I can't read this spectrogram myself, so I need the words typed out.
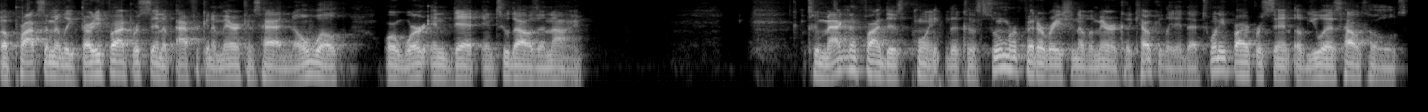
Approximately 35% of African Americans had no wealth or were in debt in 2009. To magnify this point, the Consumer Federation of America calculated that 25% of US households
